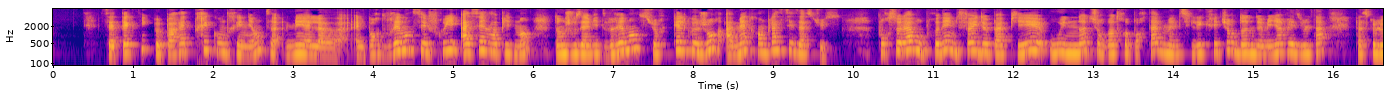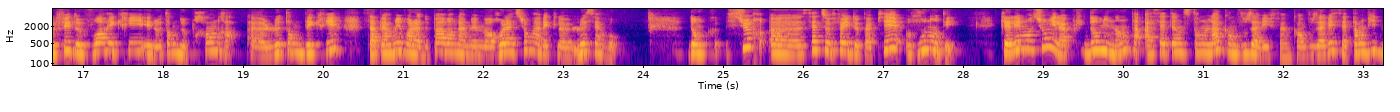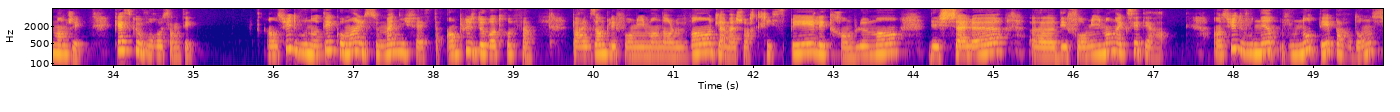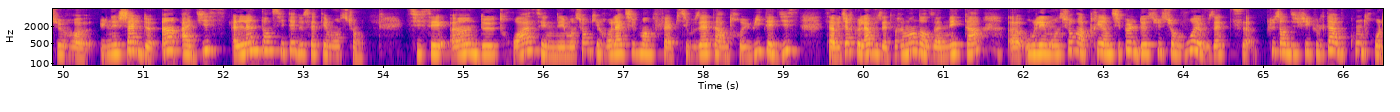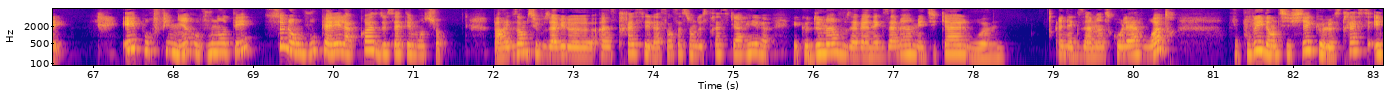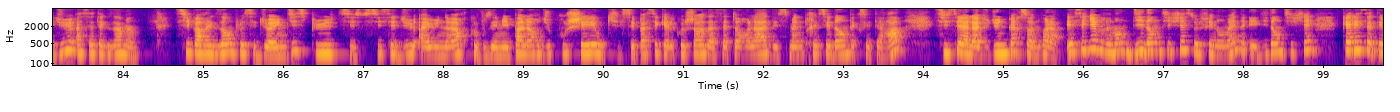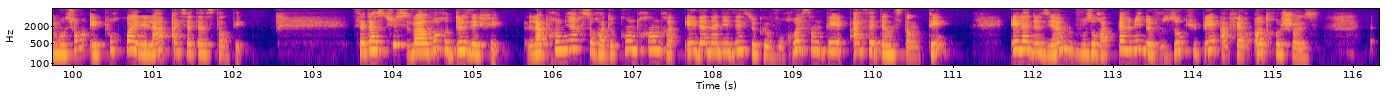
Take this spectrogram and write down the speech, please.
Cette technique peut paraître très contraignante, mais elle, euh, elle, porte vraiment ses fruits assez rapidement. Donc je vous invite vraiment sur quelques jours à mettre en place ces astuces. Pour cela, vous prenez une feuille de papier ou une note sur votre portable, même si l'écriture donne de meilleurs résultats, parce que le fait de voir écrit et le temps de prendre euh, le temps d'écrire, ça permet voilà, de ne pas avoir la même relation avec le, cerveau. Donc sur euh, cette feuille de papier, vous notez quelle émotion est la plus dominante à cet instant-là quand vous avez faim, quand vous avez cette envie de manger? Qu'est-ce que vous ressentez? Ensuite, vous notez comment elle se manifeste, en plus de votre faim. Par exemple, les fourmillements dans le ventre, la mâchoire crispée, les tremblements, des chaleurs, euh, des fourmillements, etc. Ensuite, vous, notez sur euh, une échelle de 1 à 10 l'intensité de cette émotion. Si c'est 1, 2, 3, c'est une émotion qui est relativement faible. Si vous êtes entre 8 et 10, ça veut dire que là, vous êtes vraiment dans un état euh, où l'émotion a pris un petit peu le dessus sur vous et vous êtes plus en difficulté à vous contrôler. Et pour finir, vous notez, selon vous, quelle est la cause de cette émotion. Par exemple, si vous avez un stress et la sensation de stress qui arrive et que demain vous avez un examen médical ou euh, un examen scolaire ou autre, vous pouvez identifier que le stress est dû à cet examen. Si par exemple c'est dû à une dispute, si, c'est dû à une heure que vous n'aimez pas l'heure du coucher ou qu'il s'est passé quelque chose à cette heure-là des semaines précédentes, etc. Si c'est à la vue d'une personne, voilà. Essayez vraiment d'identifier ce phénomène et d'identifier quelle est cette émotion et pourquoi elle est là à cet instant T. Cette astuce va avoir deux effets. La première sera de comprendre et d'analyser ce que vous ressentez à cet instant T et la deuxième vous aura permis de vous occuper à faire autre chose.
